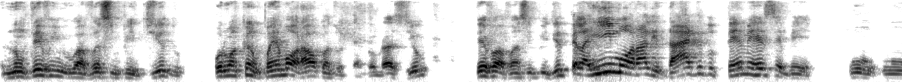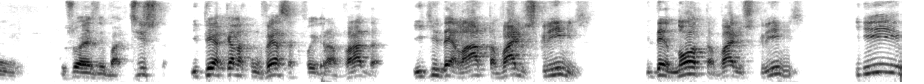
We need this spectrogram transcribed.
não teve o avanço impedido por uma campanha moral contra o Temer. O Brasil teve o avanço impedido pela imoralidade do Temer receber o, o, o Batista e ter aquela conversa que foi gravada e que delata vários crimes, e denota vários crimes, e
